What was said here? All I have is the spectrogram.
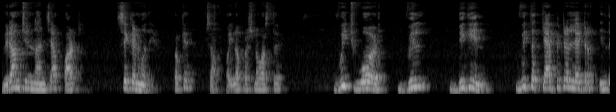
विरामचिन्हांच्या पार्ट सेकंडमध्ये ओके? चला. पहिला प्रश्न वाचतोय. Which word will begin with a capital letter in the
